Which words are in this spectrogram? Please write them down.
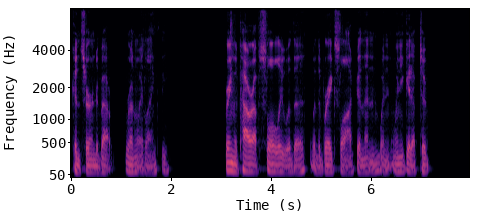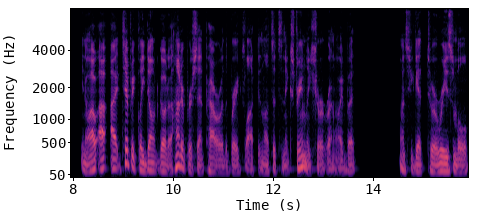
concerned about runway length. You bring the power up slowly with the with the brakes locked, and then when when you get up to, you know, I, I typically don't go to 100% power with the brakes locked unless it's an extremely short runway. But once you get to a reasonable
